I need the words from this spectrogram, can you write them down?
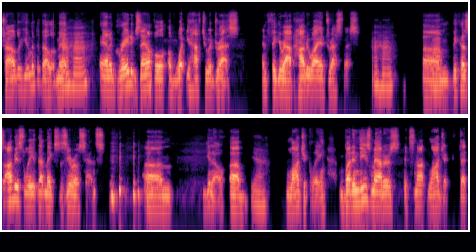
child or human development uh-huh. and a great example of what you have to address and figure out how do i address this uh-huh. um, Wow. because obviously that makes zero sense. um, you know, uh, yeah. logically, but in these matters, it's not logic that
